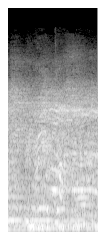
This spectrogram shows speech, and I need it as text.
Come on.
